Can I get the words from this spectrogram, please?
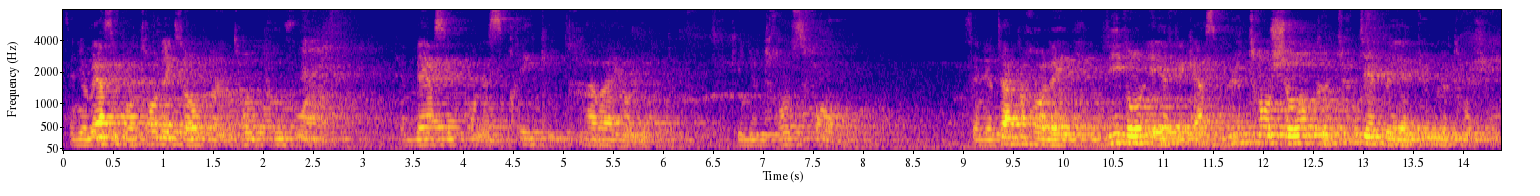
Seigneur, merci pour ton exemple et ton pouvoir. Et merci pour l'Esprit qui travaille en nous, qui nous transforme. Seigneur, ta parole est vivante et efficace, plus tranchant que tout épée à double tranchant.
